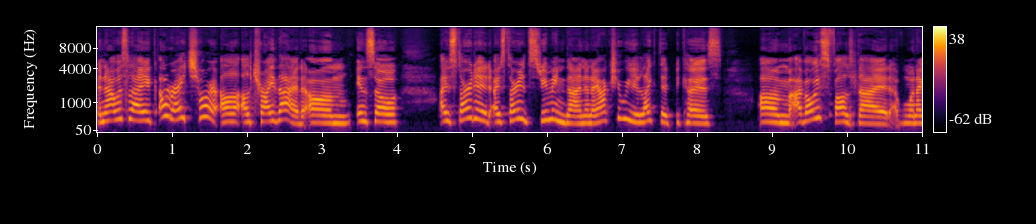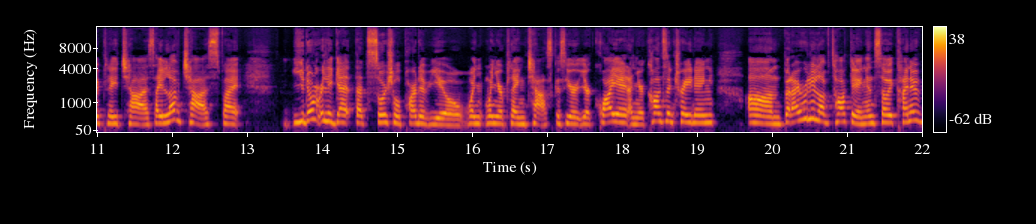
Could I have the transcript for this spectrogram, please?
And I was like, all right, sure, I'll, I'll try that. Um, and so I started, I started streaming then and I actually really liked it because, um, I've always felt that when I play chess, I love chess, but you don't really get that social part of you when, when you're playing chess because you're, you're quiet and you're concentrating. Um, but I really love talking. And so it kind of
